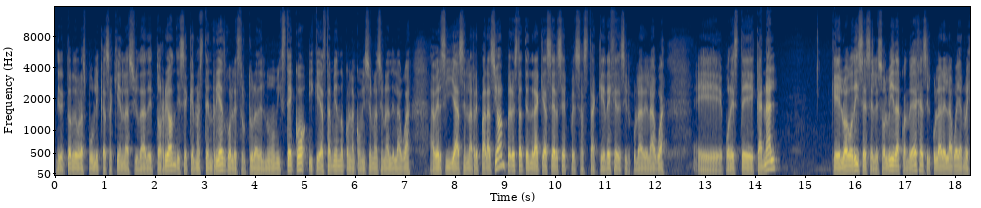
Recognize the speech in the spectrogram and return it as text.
director de Obras Públicas aquí en la ciudad de Torreón, dice que no está en riesgo la estructura del nudo mixteco y que ya están viendo con la Comisión Nacional del Agua a ver si ya hacen la reparación, pero esta tendrá que hacerse pues hasta que deje de circular el agua eh, por este canal, que luego dice, se les olvida, cuando deja de circular el agua ya no hay,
